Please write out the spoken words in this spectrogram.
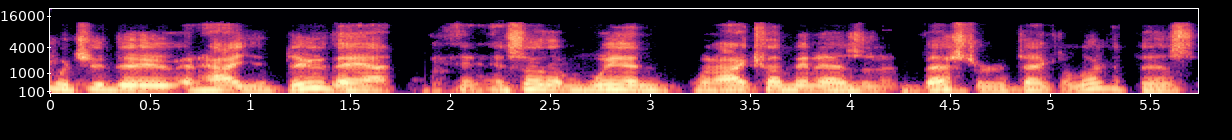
what you do and how you do that, and, so that when when I come in as an investor to take a look at this,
